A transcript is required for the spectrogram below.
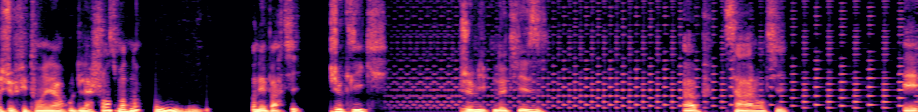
Je fais tourner la roue de la chance maintenant. On est parti. Je clique. Je m'hypnotise. Hop, ça ralentit. Et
